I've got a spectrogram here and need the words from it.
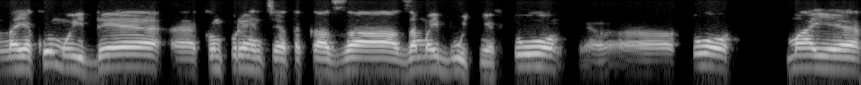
на якому йде е, конкуренція така за, за майбутнє. Хто, е, хто має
